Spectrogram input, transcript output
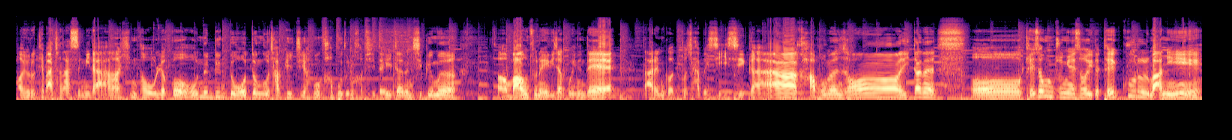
어 요렇게 맞춰놨습니다. 힘 더 올렸고 오늘은 또 어떤 거 잡힐지 한번 가보도록 합시다. 일단은 지금은 어 마운트 네일이 잡고 있는데 다른 것도 잡을 수 있을까? 가보면서 일단은 어 개성 중에서 이제 데쿠를 많이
